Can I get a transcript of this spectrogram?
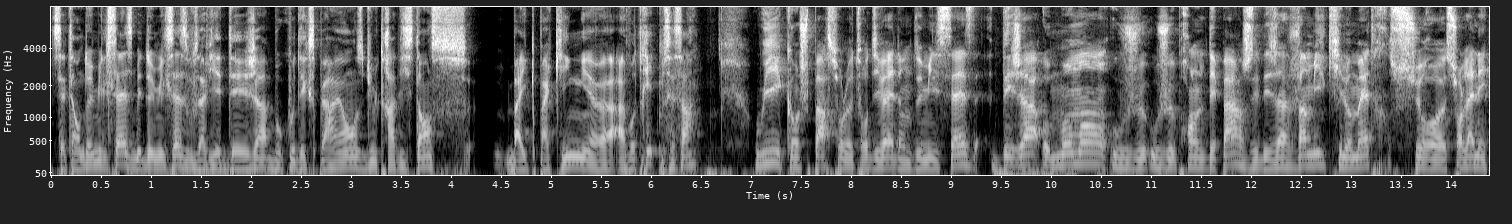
C'était en 2016, mais 2016, vous aviez déjà beaucoup d'expérience d'ultra distance. bikepacking à votre rythme, c'est ça? Oui, quand je pars sur le Tour Divide en 2016, déjà au moment où je, où je prends le départ, j'ai déjà 20 000 km sur, euh, sur l'année.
